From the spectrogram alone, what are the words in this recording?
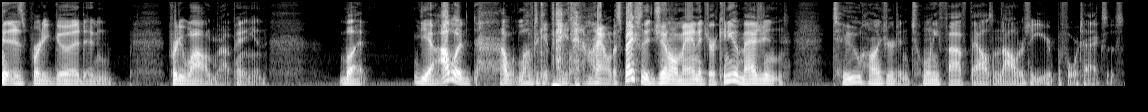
is pretty good and pretty wild in my opinion. But yeah, I would I would love to get paid that amount, especially the general manager. Can you imagine two hundred and twenty five thousand dollars a year before taxes?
